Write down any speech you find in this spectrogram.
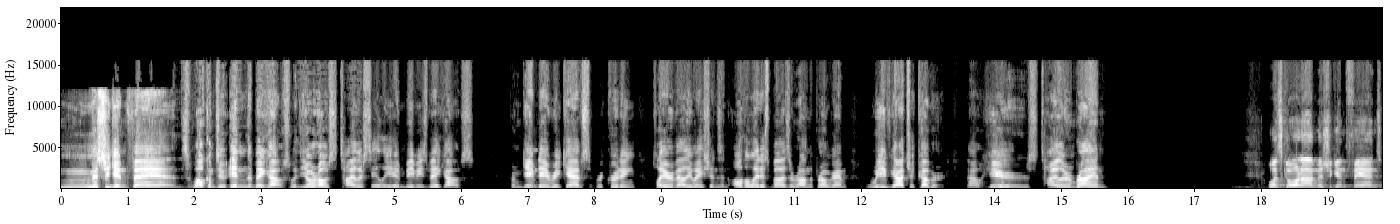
Michigan fans, welcome to In the Big House with your host Tyler Seeley and BB's Big House. From game day recaps, recruiting, player evaluations, and all the latest buzz around the program, we've got you covered. Now, here's Tyler and Brian. What's going on, Michigan fans?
